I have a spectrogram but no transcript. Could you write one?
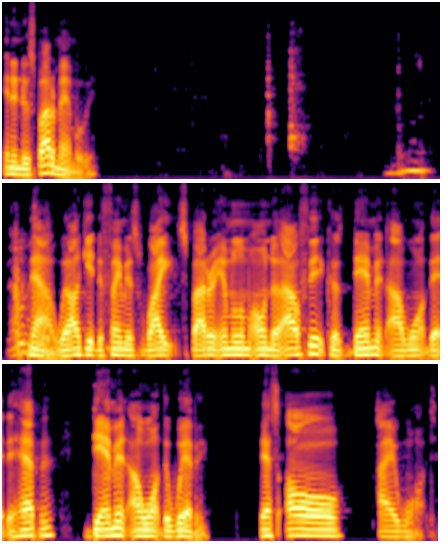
in a new Spider Man movie. Now, will I get the famous white spider emblem on the outfit? Because damn it, I want that to happen. Damn it, I want the webbing. That's all I want.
